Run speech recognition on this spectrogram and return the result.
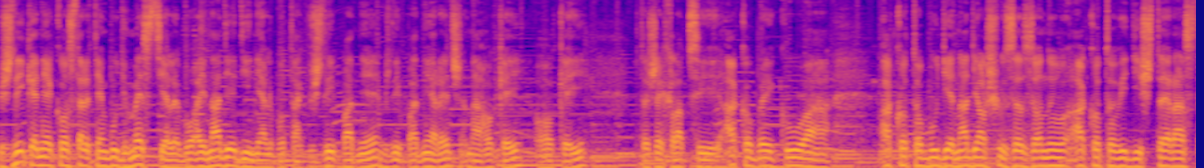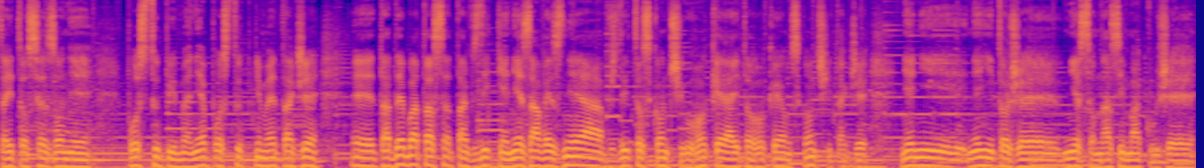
vždy, keď niekoho stretnem buď v meste, alebo aj na dedine, alebo tak, vždy padne, vždy padne reč na hokej, o hokeji, pretože chlapci ako bejku a ako to bude na ďalšiu sezónu, ako to vidíš teraz v tejto sezóne, postupíme, nepostupneme, takže e, tá debata sa tak vznikne nezáväzne a vždy to skončí u hokeja, aj to hokejom skončí, takže není, není to, že nie som na zimaku, že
